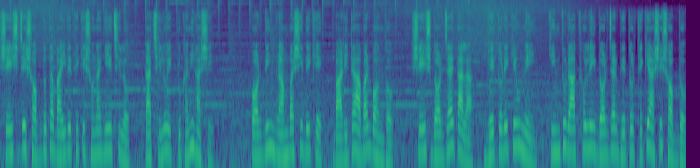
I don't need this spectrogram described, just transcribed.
শেষ যে শব্দটা বাইরে থেকে শোনা গিয়েছিল, তা ছিল একটুখানি হাসি। পরদিন গ্রামবাসী দেখে, বাড়িটা আবার বন্ধ। শেষ দরজায় তালা। ভেতরে কেউ নেই। কিন্তু রাত হলেই দরজার ভেতর থেকে আসে শব্দ।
